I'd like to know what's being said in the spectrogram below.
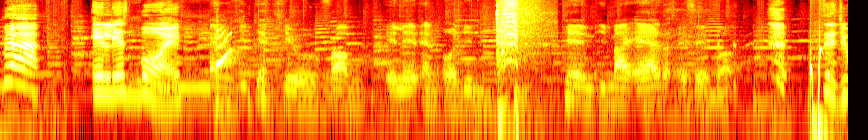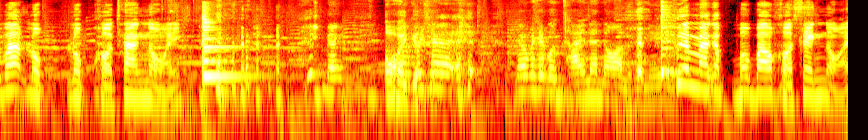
เมื่อ เอเลสบอย 27คิว from Elite and Odin pain in my ass ไอ้เศษบอกเสียชื่อว่าหลบหลบขอทางหน่อย แม่งโอ้ยกันไม่ใช่แม่งไม่ใช่คนไทยแน่นอนคนนี้เพื่อนมากับเบาๆขอแซงหน่อย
